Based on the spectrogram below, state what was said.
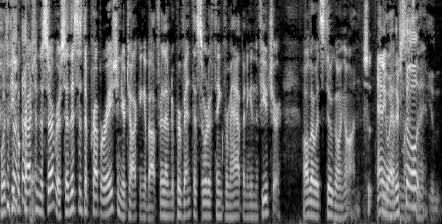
What's people crashing the server? So this is the preparation you're talking about for them to prevent this sort of thing from happening in the future, although it's still going on. Anyway, there's still, happened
